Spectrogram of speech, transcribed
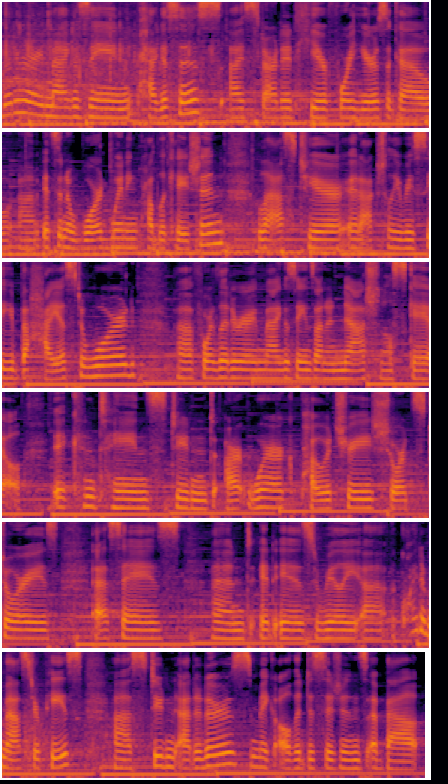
literary magazine Pegasus. I started here four years ago. Um, it's an award-winning publication. Last year it actually received the highest award uh, for literary magazines on a national scale. It contains student artwork, poetry, short stories, essays, and it is really uh, quite a masterpiece. Uh, student editors make all the decisions about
